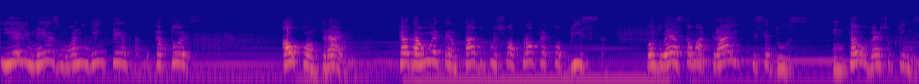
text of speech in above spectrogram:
e ele mesmo a ninguém tenta. O 14. Ao contrário, cada um é tentado por sua própria cobiça, quando esta o atrai e seduz. Então, verso 15:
